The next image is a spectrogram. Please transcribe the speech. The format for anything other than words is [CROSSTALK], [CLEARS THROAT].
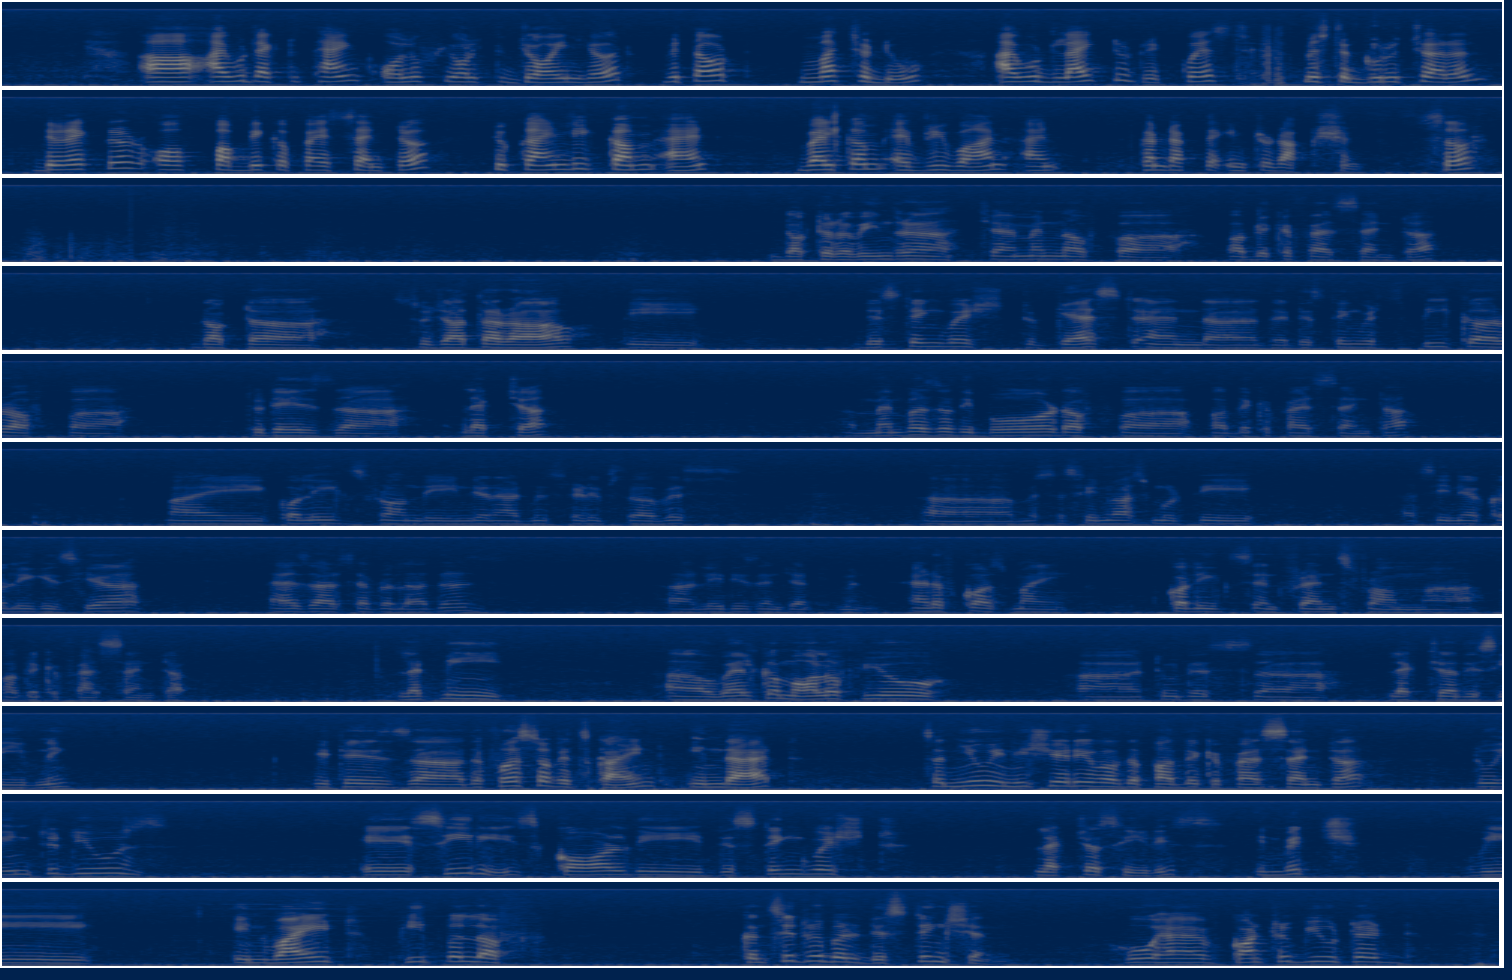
Uh, I would like to thank all of you all to join here. Without much ado, I would like to request Mr. Gurucharan, Director of Public Affairs Center to kindly come and welcome everyone and conduct the introduction. Sir. Dr. Ravindra, Chairman of uh, Public Affairs Center, Dr. Sujatha Rao, the distinguished guest and uh, the distinguished speaker of uh, today's uh, lecture, uh, members of the board of uh, Public Affairs Center, my colleagues from the Indian Administrative Service, uh, Mr. Srinivas Murthy, a senior colleague is here, as are several others, uh, ladies and gentlemen, and of course my colleagues and friends from uh, Public Affairs Center. Let me uh, welcome all of you uh, to this uh, lecture this evening. It is the first of its kind in that it's a new initiative of the Public Affairs Center to introduce a series called the Distinguished Lecture Series in which we invite people of considerable distinction who have contributed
